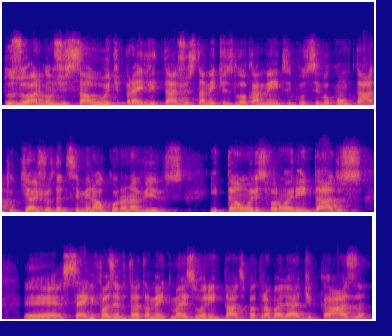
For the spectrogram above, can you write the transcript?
dos órgãos de saúde para evitar justamente deslocamentos e possível contato que ajuda a disseminar o coronavírus. Então, eles foram orientados, é, seguem fazendo tratamento, mas orientados para trabalhar de casa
